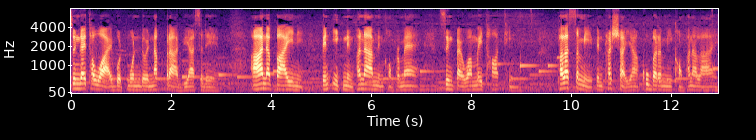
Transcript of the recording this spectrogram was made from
ซึ่งได้ถวายบทมนต์โดยนักปราชญ์วิยาสเดชอานาปายนี่เป็นอีกหนึ่งพระนามหนึ่งของพระแม่ ซึ่งแปลว่าไม่ทอดทิ้ง ระลักษมีเป็นพระฉายาคู่บารมีของพระนารายณ์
